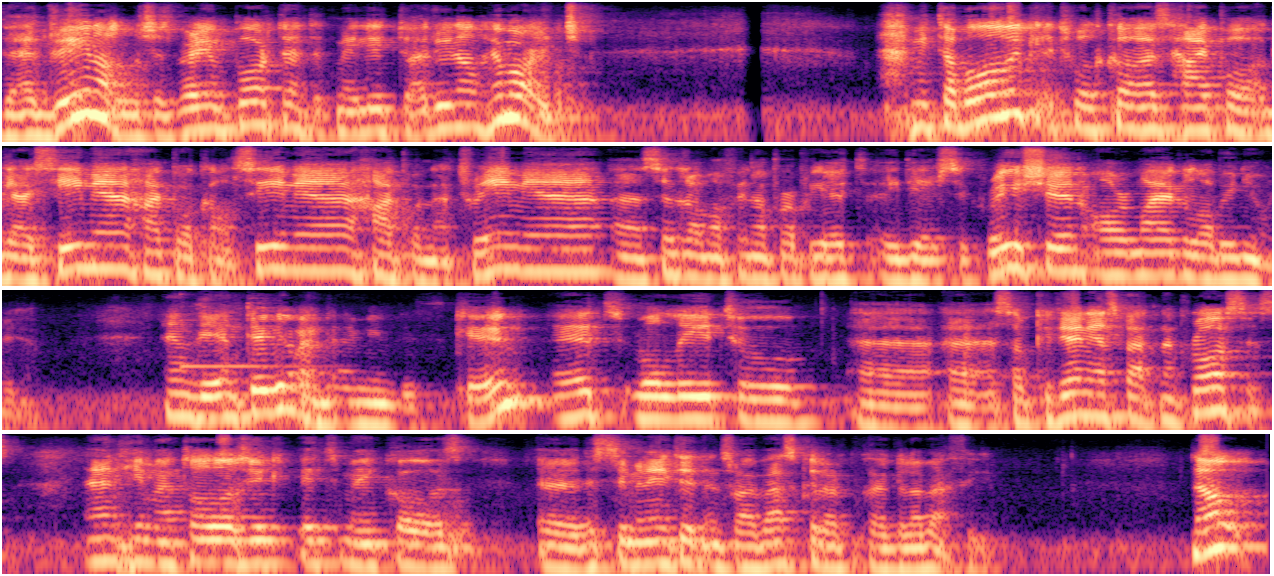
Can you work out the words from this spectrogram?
The adrenal, which is very important, it may lead to adrenal hemorrhage. Metabolic, it will cause hypoglycemia, hypocalcemia, hyponatremia, uh, syndrome of inappropriate ADH secretion, or myoglobinuria in the integument, I mean the skin, it will lead to uh, uh, subcutaneous fat necrosis. And hematologic, it may cause uh, disseminated intravascular coagulopathy. Now,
